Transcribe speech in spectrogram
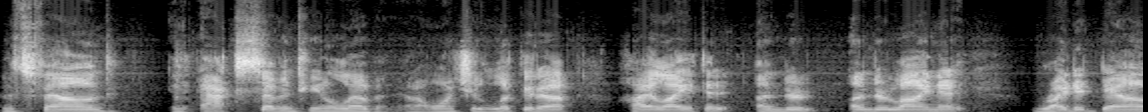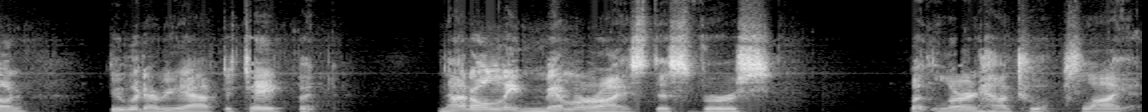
And it's found in Acts 17:11. And I want you to look it up, highlight it, under underline it, write it down, do whatever you have to take, but not only memorize this verse, but learn how to apply it.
